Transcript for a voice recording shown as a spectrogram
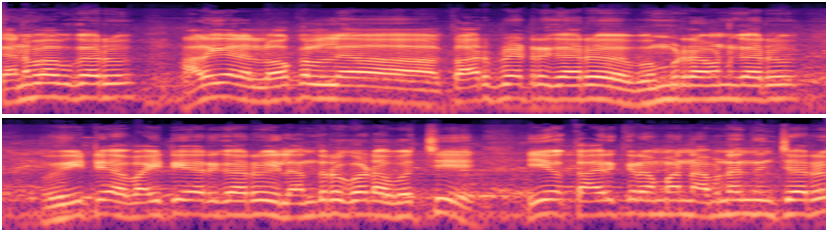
గణబాబు గారు అలాగే లోకల్ కార్పొరేటర్ గారు బొమ్మడి రావణ్ గారు వైటీ వైటీఆర్ గారు వీళ్ళందరూ కూడా వచ్చి ఈ కార్యక్రమాన్ని అభినందించారు.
